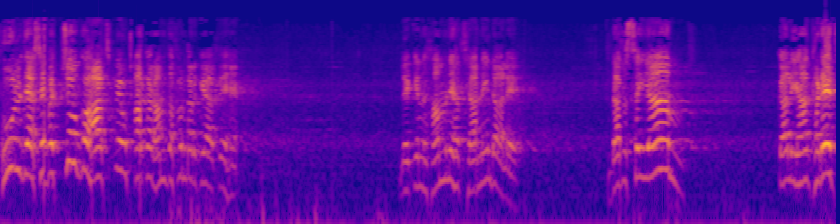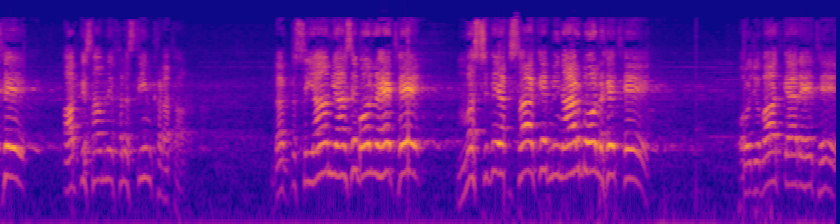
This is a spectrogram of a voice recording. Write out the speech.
फूल जैसे बच्चों को हाथ पे उठाकर हम दफन करके आते हैं। लेकिन हमने हथियार नहीं डाले। डॉक्टर सयाम कल यहाँ खड़े थे, आपके सामने फलस्तीन खड़ा था। डॉक्टर सयाम यहाँ से बोल रहे थे, मस्जिद अक्सा के मीनार बोल रहे थे। और वो जो बात कह रहे थे,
